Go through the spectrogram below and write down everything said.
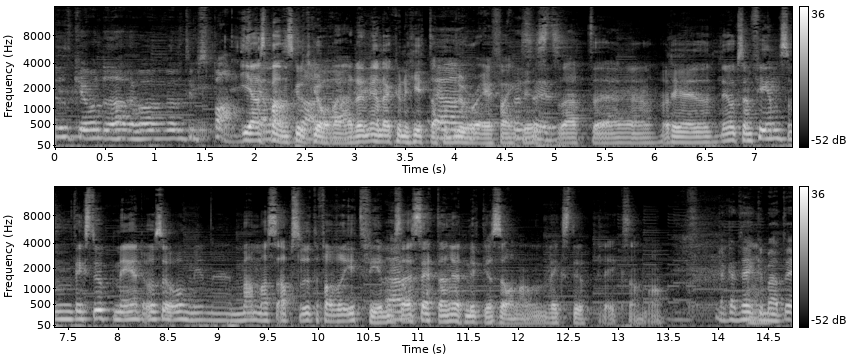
utgåvan du hade var väl typ spansk? ja, spansk utgåva, ja. den enda jag kunde hitta på Ja, Blu-ray faktiskt. precis. Så att, eh, och det, det är också en film som växte upp med och så, min eh, mammas absoluta favoritfilm. Ja. Så jag har sett den rätt mycket så när den växte upp liksom. Och, Jag kan tänka mig att det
